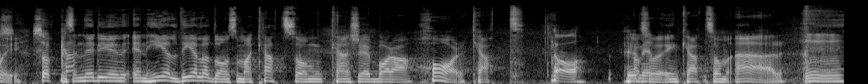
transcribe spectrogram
Oj. du? Så Men katt, sen är det ju en, en hel del av de som har katt som kanske bara har katt. ja, hur alltså men, en katt som är. mm,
